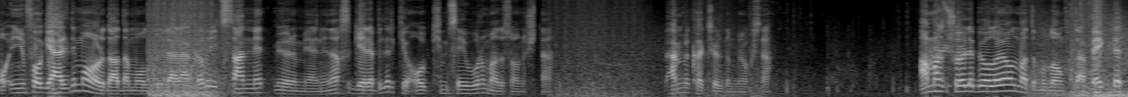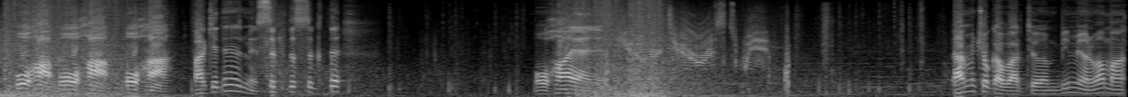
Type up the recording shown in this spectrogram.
O info geldi mi orada adam olduğuyla alakalı hiç zannetmiyorum yani. Nasıl gelebilir ki? O kimseyi vurmadı sonuçta. Ben mi kaçırdım yoksa? Ama şöyle bir olay olmadı mı Long'da? Bekle. Oha oha oha. Fark ettiniz mi? Sıktı sıktı. Oha yani. Ben mi çok abartıyorum bilmiyorum ama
